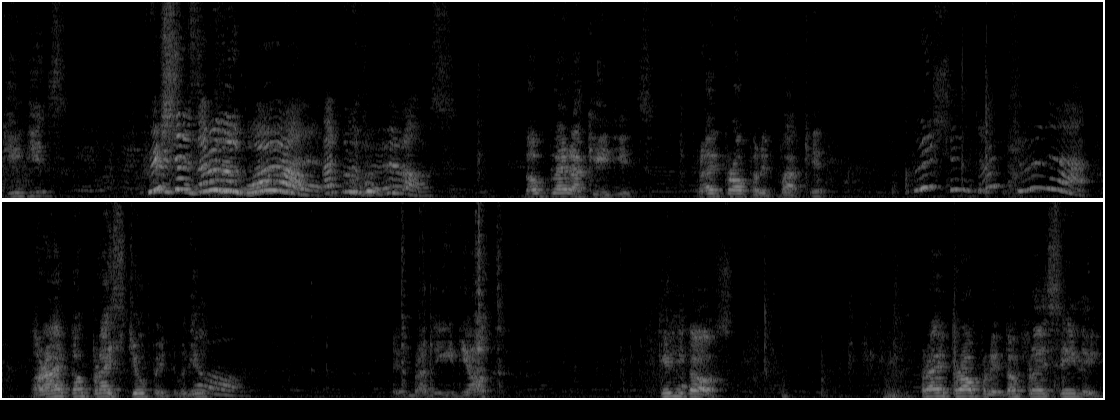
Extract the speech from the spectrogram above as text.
like idiots. Christians, they're the world. They could have hurt us. Don't play like idiots. Play properly, bucket. Christian, don't do that. All right, don't play stupid, will you? No. You bloody idiot. Give me those. Play properly, don't play silly.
